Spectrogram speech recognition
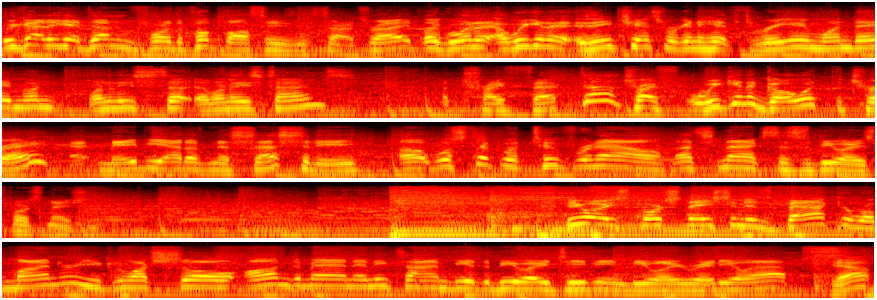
We got to get done before the football season starts, right? Like, when are we gonna? Is any chance we're gonna hit three in one day? One, one of these, uh, one of these times. A trifecta? Trif- are we gonna go with the tray? Maybe out of necessity. Uh, we'll stick with two for now. That's next. This is BYU Sports Nation. BYU Sports Nation is back. A reminder you can watch show on demand anytime via the BYU TV and BYU radio apps. Yep.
